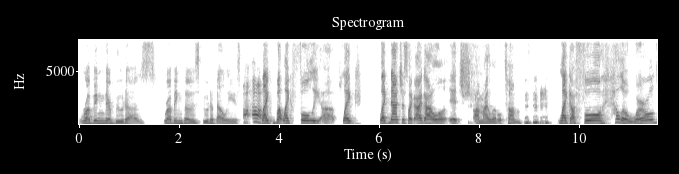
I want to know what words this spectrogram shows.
rubbing their Buddhas, rubbing those Buddha bellies, uh-uh. like, but like fully up, like like not just like I got a little itch on my little tum, like a full hello world.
